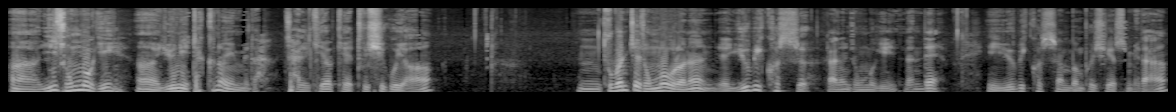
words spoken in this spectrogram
아, 이 종목이 어, 유니 테크노입니다. 잘 기억해 두시고요. 음, 두 번째 종목으로는 유비커스라는 종목이 있는데 이 유비커스 한번 보시겠습니다.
